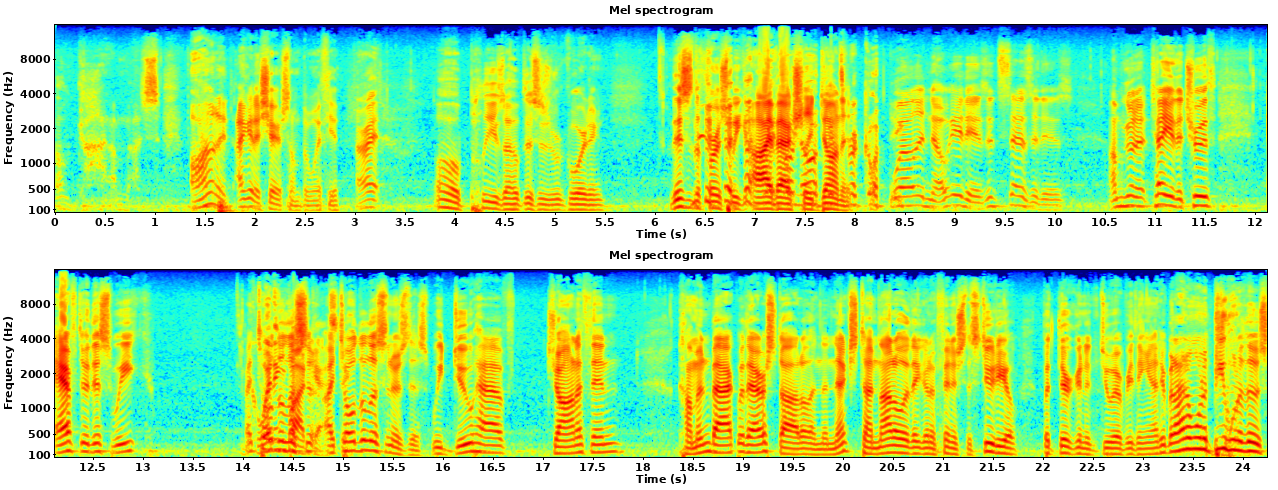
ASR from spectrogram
Oh God, I'm not. Oh, I'm gonna, I gotta share something with you. All right. Oh, please! I hope this is recording. This is the first week I've actually done it. recording. Well, no, it is. It says it is. I'm gonna tell you the truth. After this week, I told the listen, I told the listeners this. We do have Jonathan coming back with Aristotle, and the next time, not only are they going to finish the studio, but they're going to do everything out here. But I don't want to be one of those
